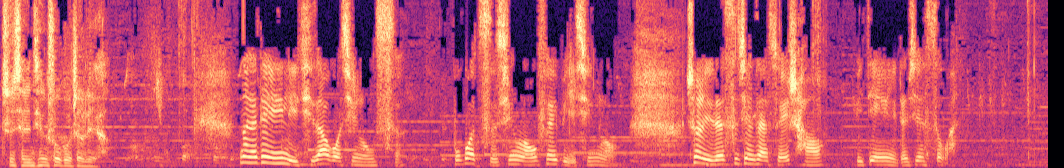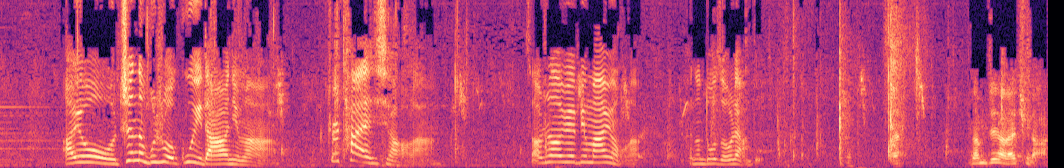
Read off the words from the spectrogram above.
之前听说过这里啊。那个电影里提到过青龙寺。不过此青龙非彼青龙，这里的寺建在隋朝，比电影里的建寺晚。哎呦，真的不是我故意打扰你们，这儿太小了，早知道约兵马俑了，还能多走两步。哎，咱们接下来去哪儿？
